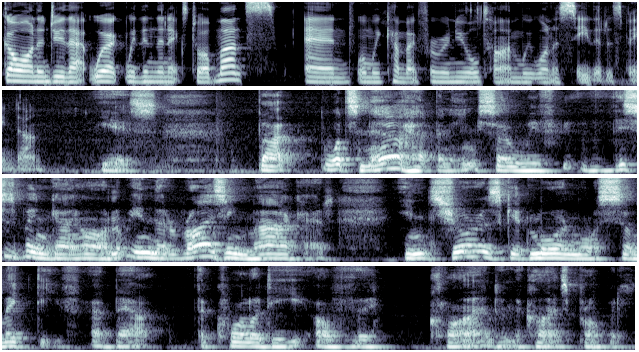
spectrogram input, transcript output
"Go on and do that work within the next 12 months." And when we come back for renewal time, we want to see that it's been done. Yes. But what's now happening, so we've this has been going on in the rising market, insurers get more and more selective about the quality of the client and the client's property.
